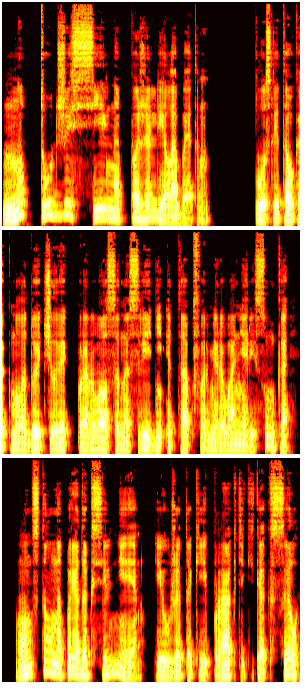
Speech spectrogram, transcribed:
но тут же сильно пожалел об этом. После того, как молодой человек прорвался на средний этап формирования рисунка, он стал на порядок сильнее, и уже такие практики, как Сел,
